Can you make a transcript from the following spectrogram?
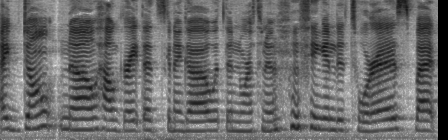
I don't know how great that's going to go with the North Node moving into Taurus, but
